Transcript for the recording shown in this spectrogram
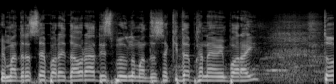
ওই মাদ্রাসায় পড়াই দাওরা হাদিস পর্যন্ত মাদ্রাসা কিতাবখানায় আমি পড়াই। তো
